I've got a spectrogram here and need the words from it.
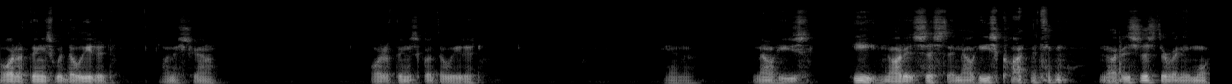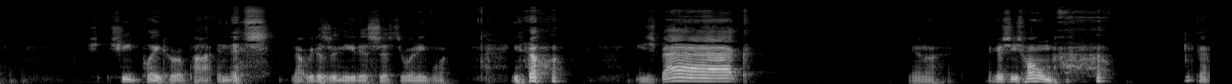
a lot of things were deleted on this channel. A lot of things got deleted. And uh, now he's, he, not his sister, now he's commenting, not his sister anymore. She, she played her part in this. Now he doesn't need his sister anymore. You know? He's back. You know, I guess he's home. okay.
